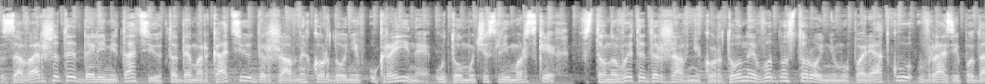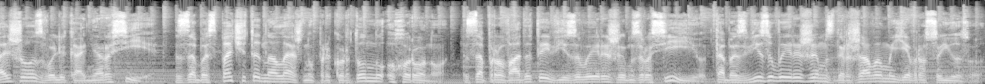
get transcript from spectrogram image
Завершити делімітацію та демаркацію державних кордонів України, у тому числі морських, встановити державні кордони в односторонньому порядку в разі подальшого зволікання Росії, забезпечити належну прикордонну охорону, запровадити візовий режим з Росією та безвізовий режим з державами Євросоюзу,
